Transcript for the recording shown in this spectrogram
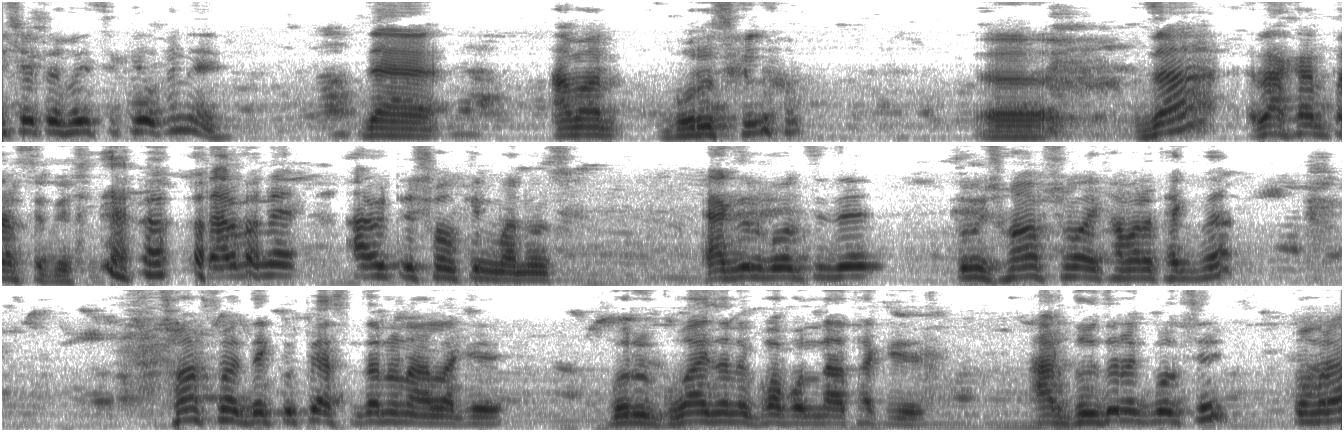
বিষয়টা হয়েছে কি ওখানে? যে আমার গরু ছিল যা রাখার তার চেয়ে বেশি। তার মানে আমি একটু শৌখিন মানুষ। একজন বলছি যে তুমি সব সময় খামারে থাকবে সব সময় দেখতে পেঁয়াজ যেন না লাগে গরুর গোয়ায় যেন গোবর না থাকে। আর দুইজনে বলছি তোমরা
